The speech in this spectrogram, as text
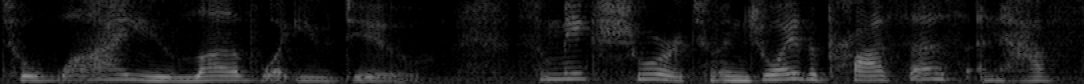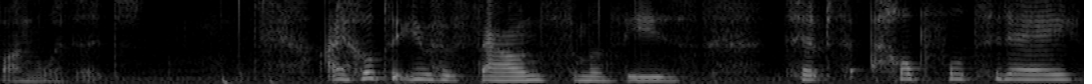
to why you love what you do. So make sure to enjoy the process and have fun with it. I hope that you have found some of these tips helpful today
